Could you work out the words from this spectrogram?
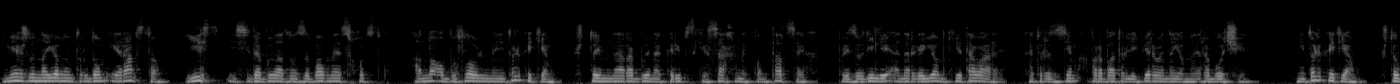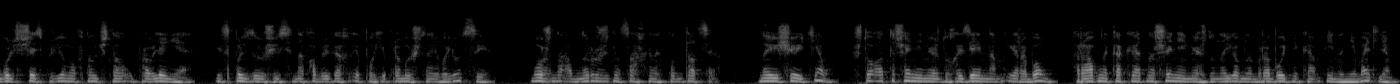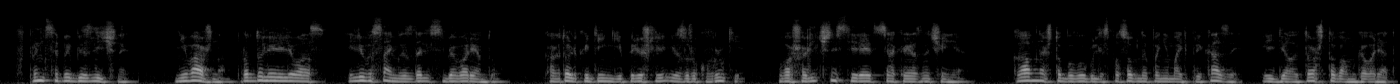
Между наемным трудом и рабством есть и всегда было одно забавное сходство. Оно обусловлено не только тем, что именно рабы на карибских сахарных плантациях производили энергоемкие товары, которые затем обрабатывали первые наемные рабочие. Не только тем, что большая часть приемов научного управления, использующихся на фабриках эпохи промышленной революции, можно обнаружить на сахарных плантациях, но еще и тем, что отношения между хозяином и рабом, равно как и отношения между наемным работником и нанимателем, в принципе безличны. Неважно, продали ли вас, или вы сами сдали себя в аренду, как только деньги перешли из рук в руки, ваша личность теряет всякое значение. Главное, чтобы вы были способны понимать приказы и делать то, что вам говорят.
